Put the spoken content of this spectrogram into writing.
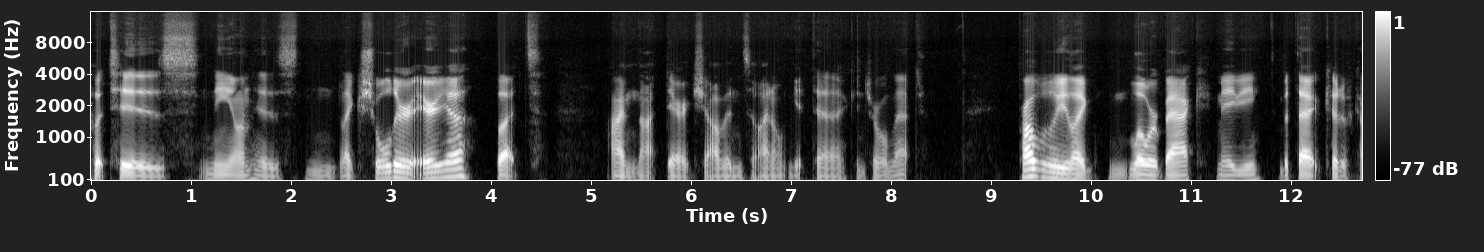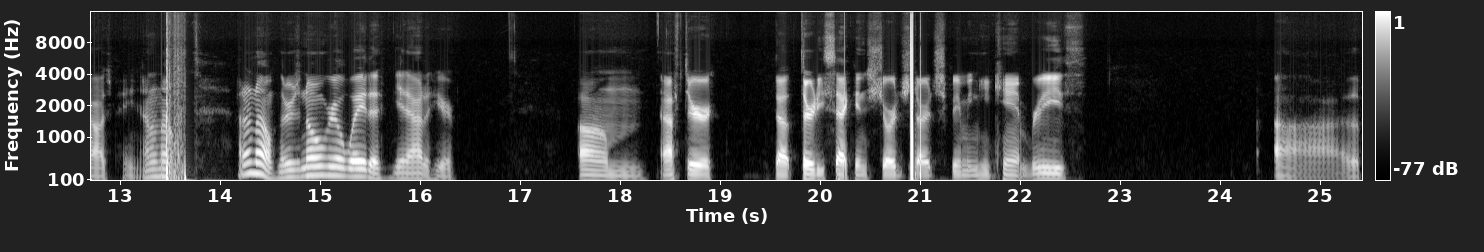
put his knee on his like shoulder area but i'm not derek chauvin so i don't get to control that. Probably like lower back maybe but that could have caused pain. I don't know. I don't know. There's no real way to get out of here. Um after about 30 seconds, George starts screaming he can't breathe. Uh, the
